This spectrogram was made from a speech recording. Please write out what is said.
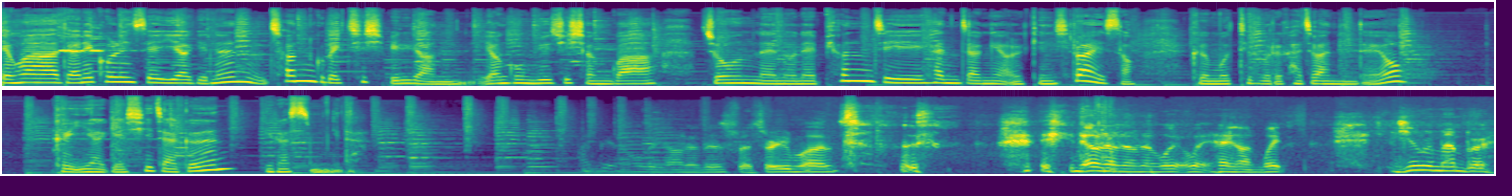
영화 데니 콜린스의 이야기는 1971년 영국 뮤지션과 존 레논의 편지 한 장에 얽힌 실화에서 그 모티브를 가져왔는데요. 그 이야기의 시작은 이렇습니다. I've been holding on to this for three months. no, no, no, no. Wait, wait. Hang on. Wait. Do you remember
